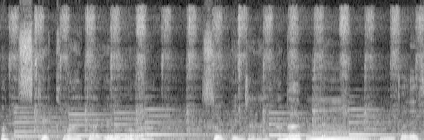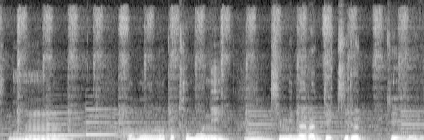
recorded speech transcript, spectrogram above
まあ、付け加えてあげるのがすごくいいんじゃないかなって、うん、本当ですね。うん思うのとともに、うん。君ならできるっていう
